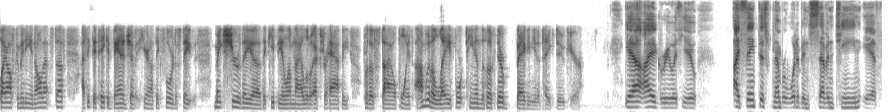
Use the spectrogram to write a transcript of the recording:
playoff committee and all that stuff. I think they take advantage of it here, and I think Florida State makes sure they uh, they keep the alumni a little extra happy for those style points. I'm going to lay 14 in the hook. They're begging you to take Duke here. Yeah, I agree with you. I think this number would have been 17 if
